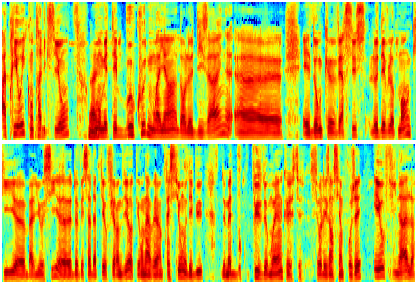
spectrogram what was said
a priori contradiction Ouais. où on mettait beaucoup de moyens dans le design euh, et donc euh, versus le développement qui euh, bah, lui aussi devait s'adapter au fur et à mesure. Et puis on avait l'impression au début de mettre beaucoup plus de moyens que sur les anciens projets. Et au final,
